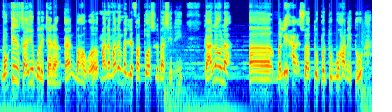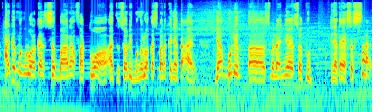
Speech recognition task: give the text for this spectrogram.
mungkin saya boleh cadangkan bahawa mana-mana majlis fatwa selepas ini kalaulah uh, melihat suatu pertubuhan itu ada mengeluarkan sebarang fatwa atau sorry mengeluarkan sebarang kenyataan yang boleh uh, sebenarnya suatu kenyataan yang sesat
